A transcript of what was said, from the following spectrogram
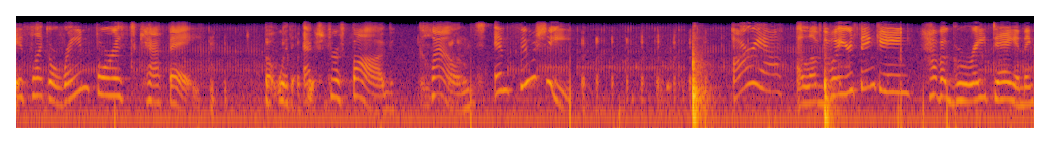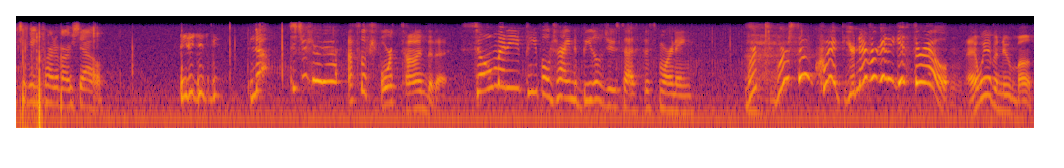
It's like a rainforest cafe, but with extra fog, clowns, and sushi. Aria, I love the way you're thinking. Have a great day, and thanks for being part of our show. Beetlejuice. No, did you hear that? That's the fourth time today. So many people trying to Beetlejuice us this morning. We're, we're so quick. You're never going to get through. And we have a new month.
